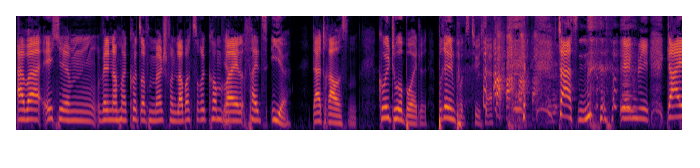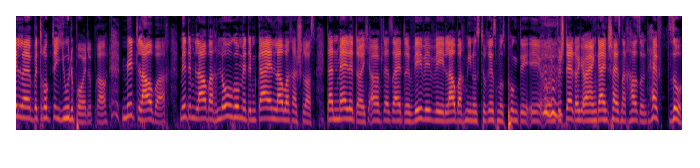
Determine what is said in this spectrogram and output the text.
Aber ich ähm, will noch mal kurz auf den Merch von Laubach zurückkommen, Ja. weil falls ihr da draußen Kulturbeutel, Brillenputztücher, Tassen, irgendwie geile bedruckte Judebeutel braucht, mit Laubach, mit dem Laubach-Logo, mit dem geilen Laubacher Schloss, dann meldet euch auf der Seite www.laubach-tourismus.de und bestellt euch euren geilen Scheiß nach Hause und helft so,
